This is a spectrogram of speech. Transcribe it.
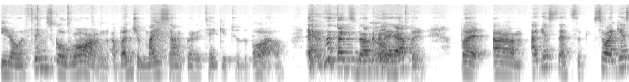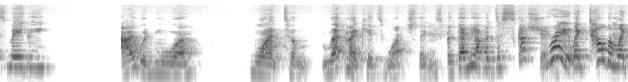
you know, if things go wrong, a bunch of mice aren't going to take you to the ball. that's not going to happen. But um, I guess that's the, so. I guess maybe I would more want to let my kids watch things, but then have a discussion. Right. Like tell them like,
